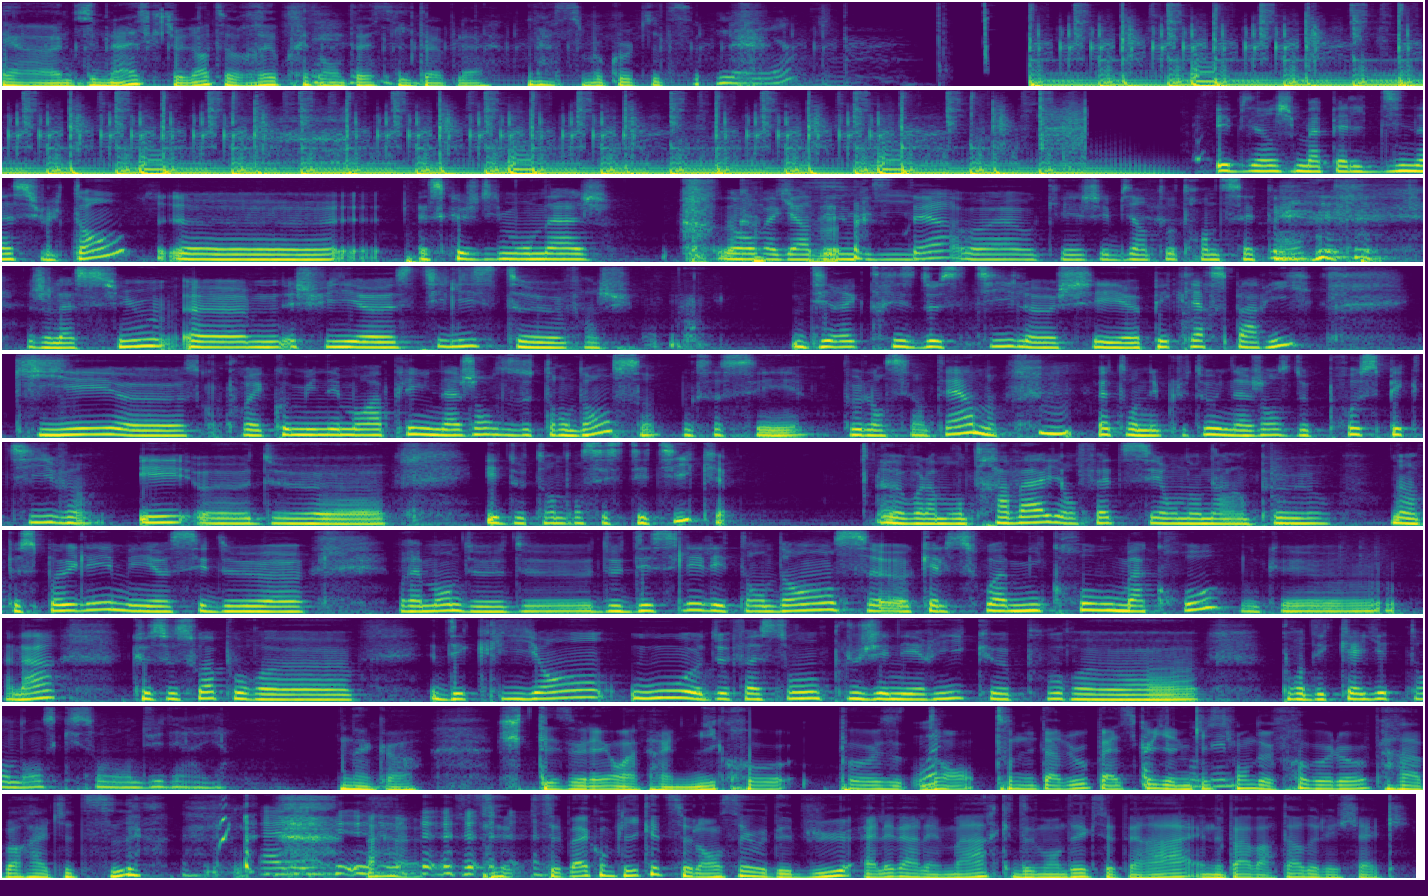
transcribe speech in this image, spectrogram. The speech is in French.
Et euh, Dina, est-ce que tu veux bien te représenter, s'il te plaît Merci beaucoup, Kitty. De rien. Eh bien, je m'appelle Dina Sultan. Euh, Est-ce que je dis mon âge Non, on va garder le mystère. Ouais, ok, j'ai bientôt 37 ans. je l'assume. Euh, je suis euh, styliste, euh, enfin, je suis directrice de style chez Péclairs Paris, qui est euh, ce qu'on pourrait communément appeler une agence de tendance. Donc, ça, c'est un peu l'ancien terme. Mm. En fait, on est plutôt une agence de prospective et, euh, de, euh, et de tendance esthétique. Voilà, mon travail, en fait, c'est, on en a un peu, on a un peu spoilé, mais c'est de vraiment de, de, de déceler les tendances, qu'elles soient micro ou macro. Donc voilà, que ce soit pour des clients ou de façon plus générique pour pour des cahiers de tendances qui sont vendus derrière. D'accord. Je suis désolé, on va faire une micro-pause Ouais. dans ton interview parce qu'il y a une problème. question de Frogolo par rapport à Kitty. C'est- c'est pas compliqué de se lancer au début, aller vers les marques, demander, etc. et ne pas avoir peur de l'échec.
